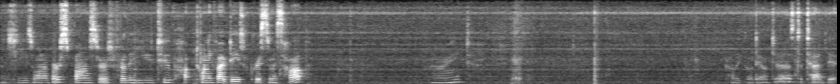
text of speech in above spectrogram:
And she's one of our sponsors for the YouTube 25 Days of Christmas Hop. Alright. Probably go down just a tad bit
